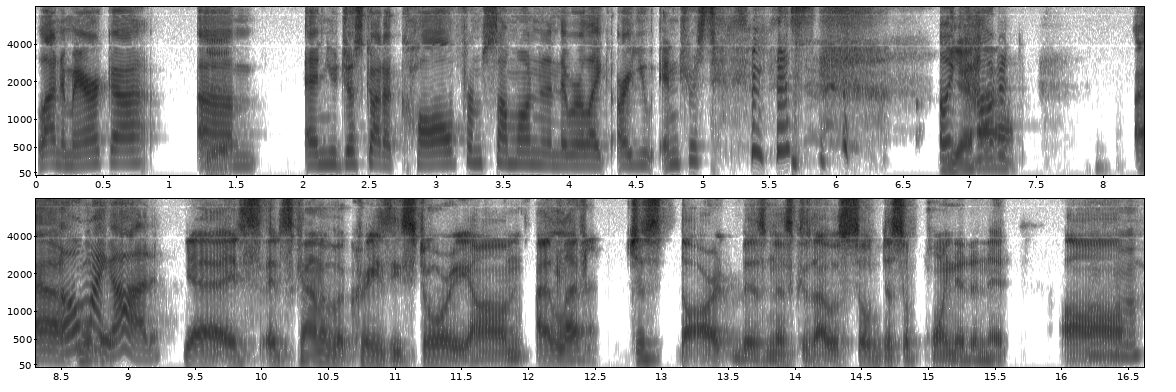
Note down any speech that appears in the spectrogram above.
Latin America, Yeah. um, and you just got a call from someone, and they were like, "Are you interested in this?" like, how did? Uh, Oh my well, god! Yeah, it's it's kind of a crazy story. Um, I left just the art business because I was so disappointed in it. Um, Mhm.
